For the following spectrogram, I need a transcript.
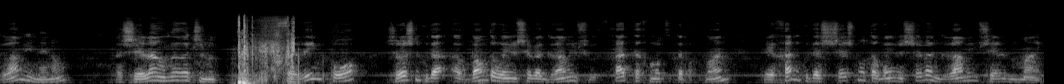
גרם ממנו, השאלה אומרת שנוצרים פה 3.447 גרמים של חד תחמוצת הפחמן ו-1.647 גרמים של מים.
